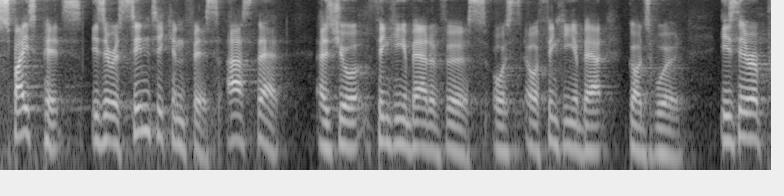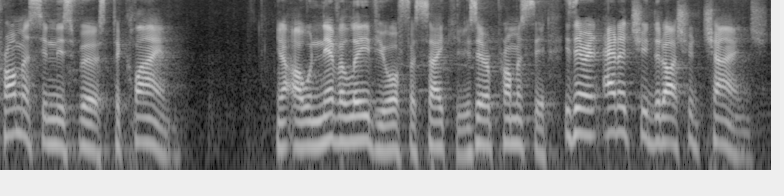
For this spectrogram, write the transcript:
space pets, is there a sin to confess? Ask that as you're thinking about a verse or, or thinking about God's word. Is there a promise in this verse to claim? You know, I will never leave you or forsake you. Is there a promise there? Is there an attitude that I should change?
